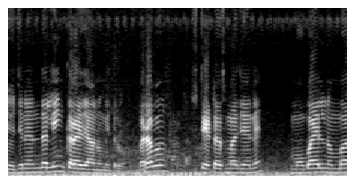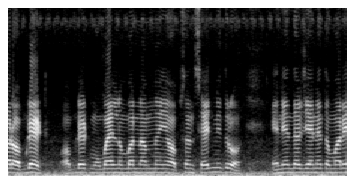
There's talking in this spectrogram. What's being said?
યોજના અંદર લિંક કરાવી દેવાનો મિત્રો. બરાબર? સ્ટેટસમાં જઈને mobile number update update mobile number નામનો અહીંયા ઓપ્શન છે જ મિત્રો. એની અંદર જઈને તમારે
